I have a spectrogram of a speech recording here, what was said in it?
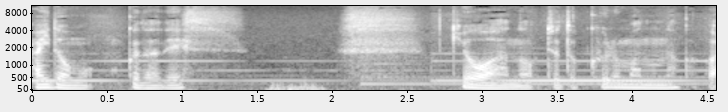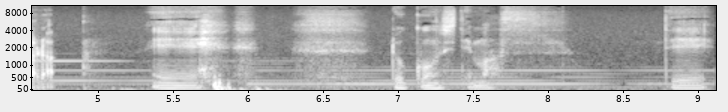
はいどうも奥田です。今日はあのちょっと車の中からえー 録音してます。で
